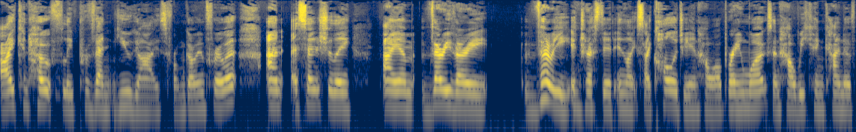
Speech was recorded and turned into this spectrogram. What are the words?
I can hopefully prevent you guys from going through it. And essentially, I am very, very, very interested in like psychology and how our brain works and how we can kind of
